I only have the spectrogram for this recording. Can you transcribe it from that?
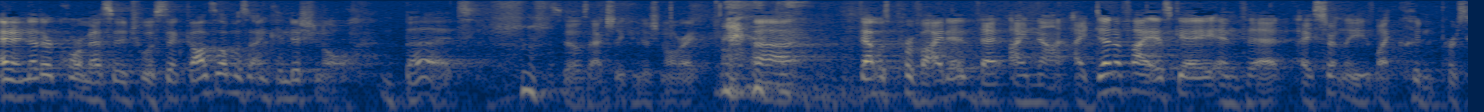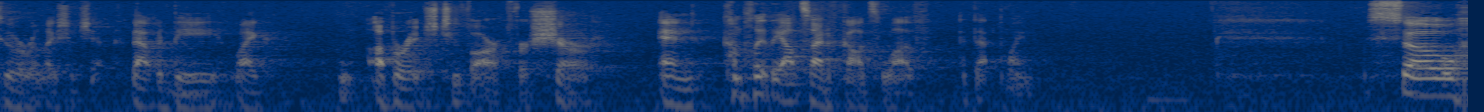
And another core message was that God's love was unconditional, but, so it was actually conditional, right? Uh, that was provided that I not identify as gay and that I certainly like couldn't pursue a relationship. That would be like a bridge too far for sure and completely outside of God's love at that point. So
